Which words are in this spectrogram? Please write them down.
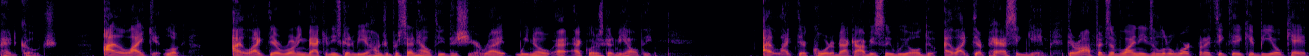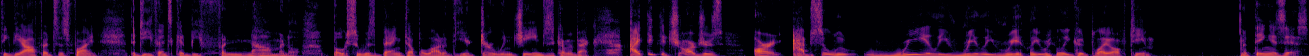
head coach. I like it. Look, I like their running back, and he's going to be 100% healthy this year, right? We know Ekeler's going to be healthy. I like their quarterback. Obviously, we all do. I like their passing game. Their offensive line needs a little work, but I think they could be okay. I think the offense is fine. The defense can be phenomenal. Bosa was banged up a lot of the year. Derwin James is coming back. I think the Chargers are an absolute, really, really, really, really good playoff team. The thing is this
